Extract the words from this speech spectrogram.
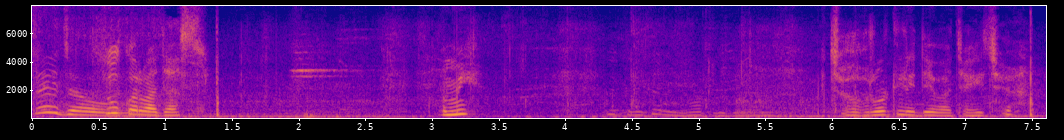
રહી જાઓ શું કરવા જાસ મમ્મી રોટલી દેવા જાય છે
